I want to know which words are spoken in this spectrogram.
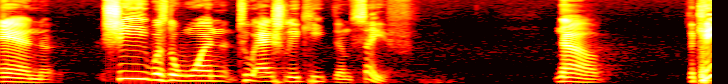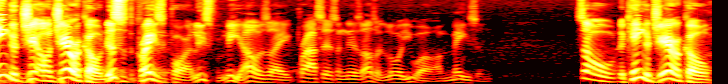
and she was the one to actually keep them safe. Now, the king of Jer- Jericho, this is the crazy part, at least for me. I was like processing this. I was like, Lord, you are amazing. So the king of Jericho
